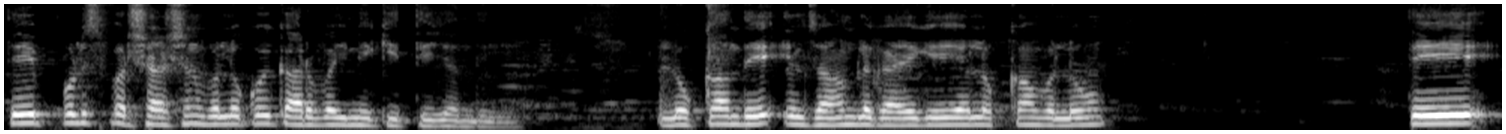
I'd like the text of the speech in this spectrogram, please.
ਤੇ ਪੁਲਿਸ ਪ੍ਰਸ਼ਾਸਨ ਵੱਲੋਂ ਕੋਈ ਕਾਰਵਾਈ ਨਹੀਂ ਕੀਤੀ ਜਾਂਦੀ। ਲੋਕਾਂ ਦੇ ਇਲਜ਼ਾਮ ਲਗਾਏ ਗਏ ਆ ਲੋਕਾਂ ਵੱਲੋਂ ਤੇ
